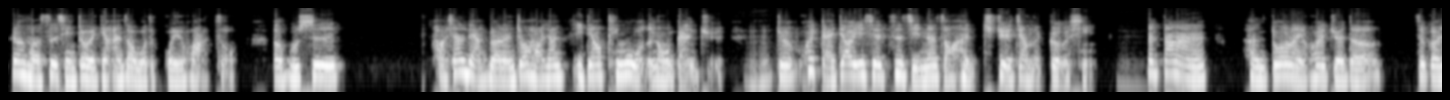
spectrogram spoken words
任何事情都一定要按照我的规划走，而不是。好像两个人就好像一定要听我的那种感觉，嗯，就会改掉一些自己那种很倔强的个性。嗯那当然，很多人也会觉得这个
